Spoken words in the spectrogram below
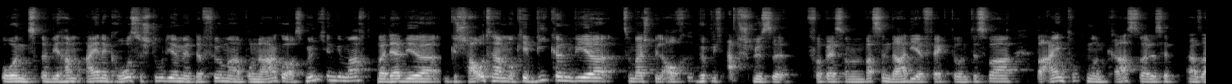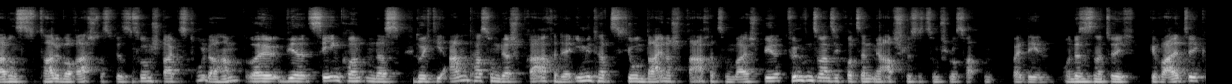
Und äh, wir haben eine große Studie mit der Firma Bonago aus München gemacht, bei der wir geschaut haben, okay, wie können wir zum Beispiel auch wirklich Abschlüsse verbessern und was sind da die Effekte? Und das war beeindruckend und krass, weil das hat, also hat uns total überrascht, dass wir so ein starkes Tool da haben, weil wir sehen konnten, dass durch die Anpassung der Sprache, der Imitation deiner Sprache zum Beispiel, 25 Prozent mehr Abschlüsse zum Schluss hatten bei denen. Und das ist natürlich gewaltig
